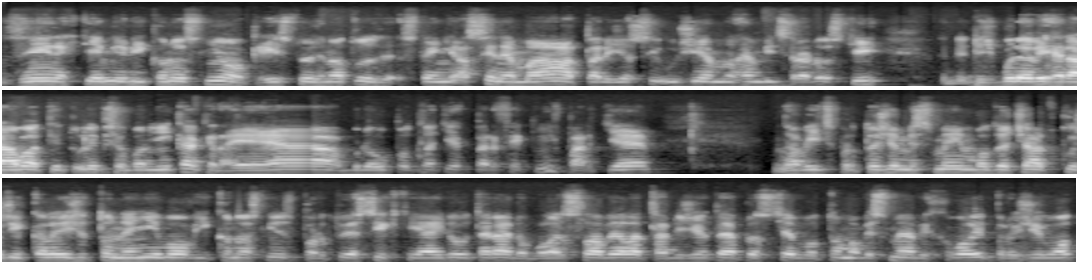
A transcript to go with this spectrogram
z něj nechtějí mít výkonnostního hokejistu, že na to stejně asi nemá a tady, že si užije mnohem víc radosti, když bude vyhrávat tituly přeborníka kraje a budou v podstatě v perfektní partě. Navíc, protože my jsme jim od začátku říkali, že to není o výkonnostním sportu, jestli chtějí, jdou teda do Boleslavy, ale tady, že to je prostě o tom, aby jsme je vychovali pro život,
